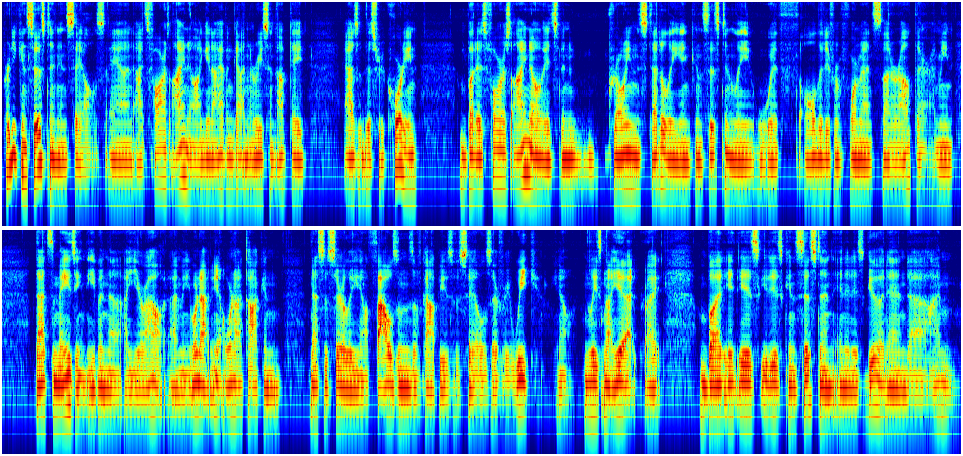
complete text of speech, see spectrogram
pretty consistent in sales. And as far as I know, again, I haven't gotten a recent update as of this recording, but as far as I know, it's been growing steadily and consistently with all the different formats that are out there. I mean, that's amazing, even a, a year out. I mean, we're not, you know, we're not talking necessarily, you know, thousands of copies of sales every week, you know, at least not yet, right? But it is it is consistent and it is good, and uh, I'm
